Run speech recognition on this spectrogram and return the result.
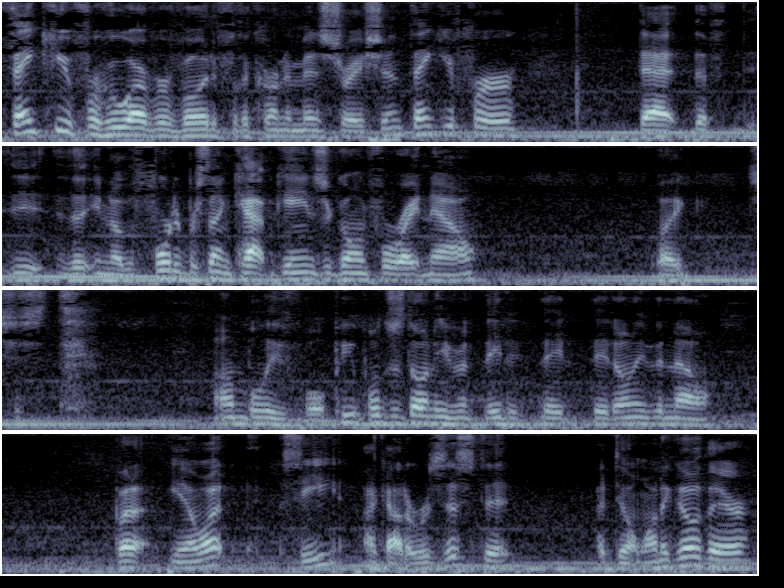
thank you for whoever voted for the current administration. Thank you for that. The, the you know the forty percent cap gains are going for right now. Like it's just unbelievable. People just don't even they, they, they don't even know. But you know what? See, I got to resist it. I don't want to go there.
